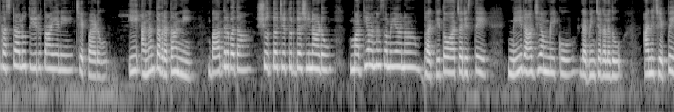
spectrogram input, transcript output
కష్టాలు తీరుతాయని చెప్పాడు. ఈ అనంత వ్రతాన్ని భాద్రపద శుద్ధ చతుర్దశి నాడు మధ్యాహ్న సమయాన భక్తితో ఆచరిస్తే మీ రాజ్యం మీకు లభించగలదు అని చెప్పి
